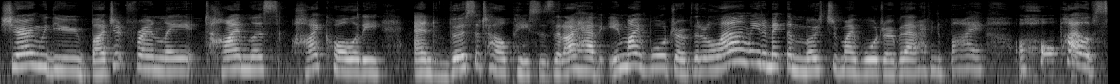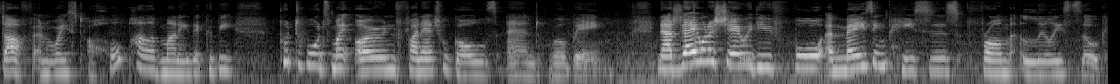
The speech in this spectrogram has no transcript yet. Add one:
sharing with you budget-friendly, timeless, high-quality, and versatile pieces that I have in my wardrobe that are allowing me to make the most of my wardrobe without having to buy a whole pile of stuff and waste a whole pile of money that could be put towards my own financial goals and well-being. Now today I want to share with you four amazing pieces from Lily Silk.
